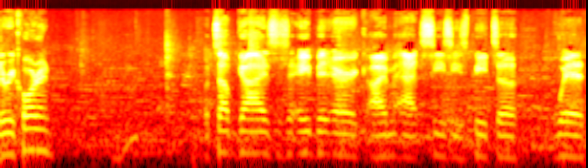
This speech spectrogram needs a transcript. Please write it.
Is it recording? What's up, guys? This is 8-Bit Eric. I'm at Cicis Pizza with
